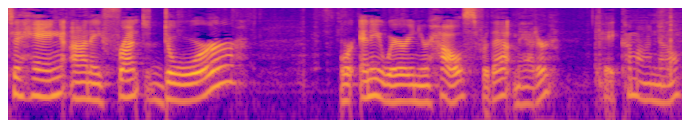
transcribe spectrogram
to hang on a front door or anywhere in your house for that matter. Okay, come on now.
